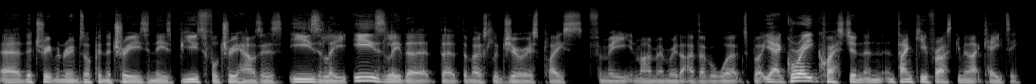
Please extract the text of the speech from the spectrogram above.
uh, the treatment rooms up in the trees in these beautiful tree houses easily easily the, the the most luxurious place for me in my memory that i've ever worked but yeah great question and, and thank you for asking me that katie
